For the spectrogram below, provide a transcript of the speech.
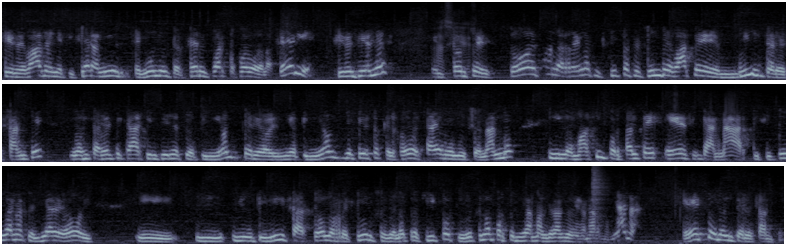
que me va a beneficiar a mí el segundo, el tercer y cuarto juego de la serie. ¿Sí me entiendes? Entonces, todas las reglas escritas es un debate muy interesante. Lógicamente, cada quien tiene su opinión, pero en mi opinión, yo pienso que el juego está evolucionando y lo más importante es ganar. Y si tú ganas el día de hoy y, y, utilizas todos los recursos del otro equipo, tienes una oportunidad más grande de ganar mañana. Eso es lo interesante.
